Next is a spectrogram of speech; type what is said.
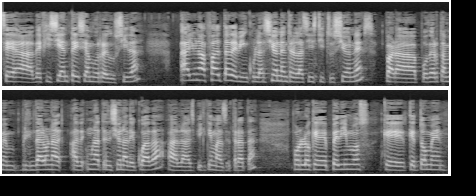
sea deficiente y sea muy reducida. Hay una falta de vinculación entre las instituciones para poder también brindar una, atención adecuada a las víctimas de trata, por lo que pedimos que, que tomen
